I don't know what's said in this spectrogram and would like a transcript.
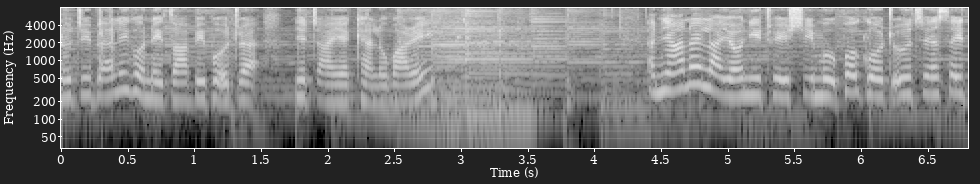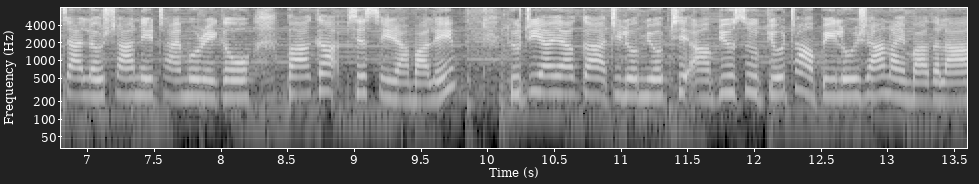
notification လေးကိုနှိပ်သွားပေးဖို့အတွက်မေတ္တာရက်ခံလိုပါတယ် အများနဲ့လာရောညီထွေရှိမှုပုံကိုယ်တူချင်းစိတ်ကြလှရှားနေထိုင်မှုတွေကိုဘာကဖြစ်စေတာပါလဲလူတစ်ယောက်ယောက်ကဒီလိုမျိုးဖြစ်အောင်ပြုစုပြောထောင်ပေးလို့ရနိုင်ပါသလား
